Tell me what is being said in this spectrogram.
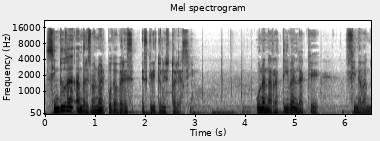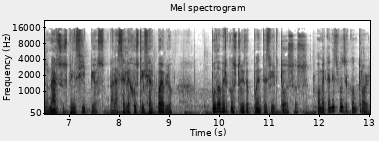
Sin duda, Andrés Manuel pudo haber escrito una historia así. Una narrativa en la que, sin abandonar sus principios para hacerle justicia al pueblo, pudo haber construido puentes virtuosos o mecanismos de control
